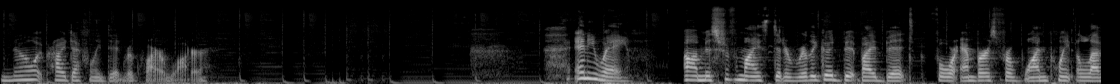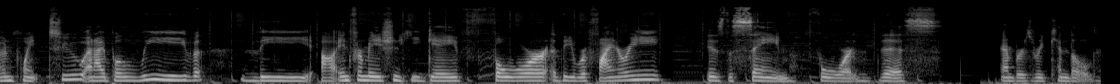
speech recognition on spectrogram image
no, it probably definitely did require water. Anyway, uh, Mischief Mice did a really good bit by bit for Embers for 1.11.2, and I believe the uh, information he gave for the refinery is the same for this Embers Rekindled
